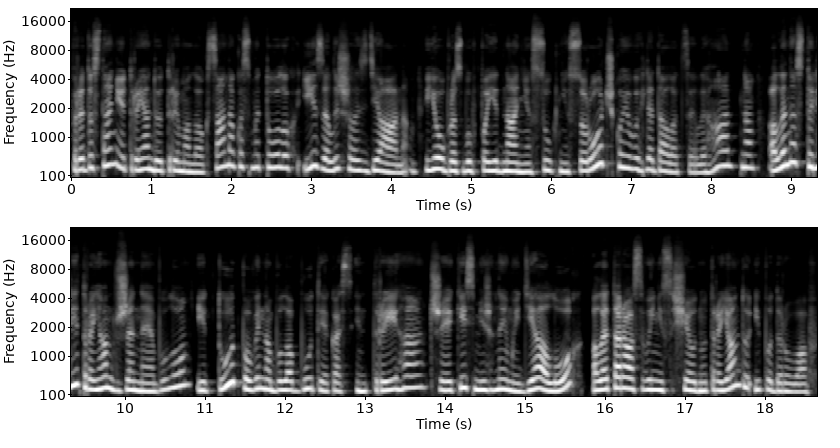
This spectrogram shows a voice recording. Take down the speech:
Передостанньою троянду отримала Оксана косметолог і залишилась Діана. Її образ був поєднання сукні з сорочкою, виглядала це елегантно, але на столі троянд вже не було. І тут повинна була бути якась інтрига чи якийсь між ними діалог. Але Тарас виніс ще одну троянду і подарував.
